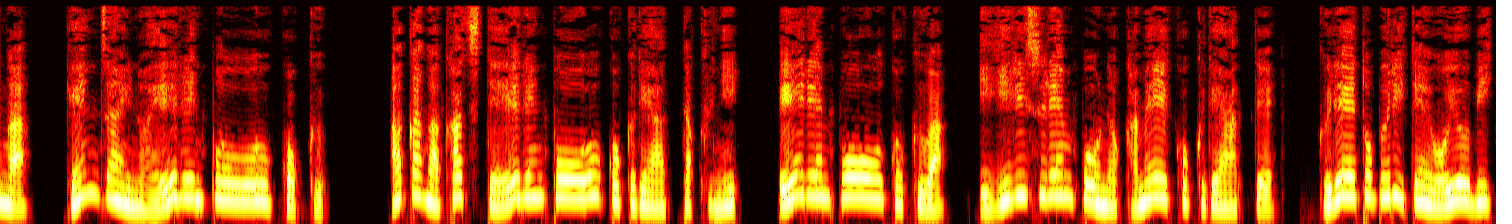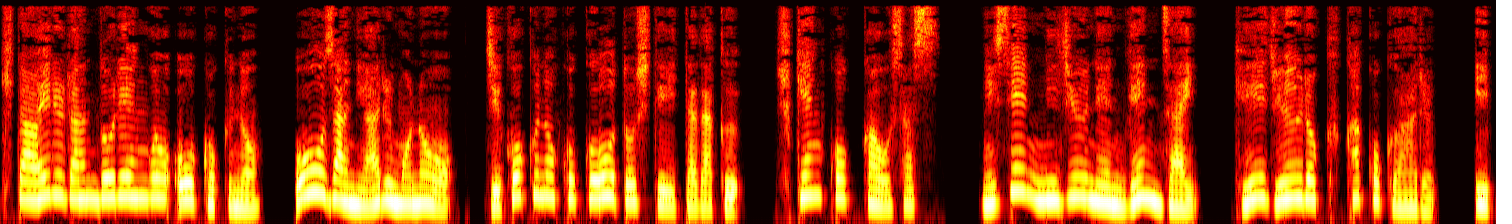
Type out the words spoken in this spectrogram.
が現在の英連邦王国。赤がかつて英連邦王国であった国。英連邦王国はイギリス連邦の加盟国であって、グレートブリテン及び北アイルランド連合王国の王座にあるものを自国の国王としていただく主権国家を指す。2020年現在、計16カ国ある。一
